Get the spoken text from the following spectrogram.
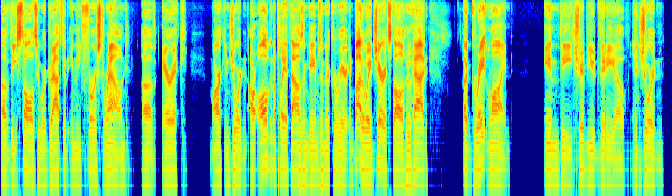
of the Staals who were drafted in the first round of Eric, Marc, and Jordan are all going to play a thousand games in their career. And by the way, Jared Staal, who had a great line in the tribute video to Jordan,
